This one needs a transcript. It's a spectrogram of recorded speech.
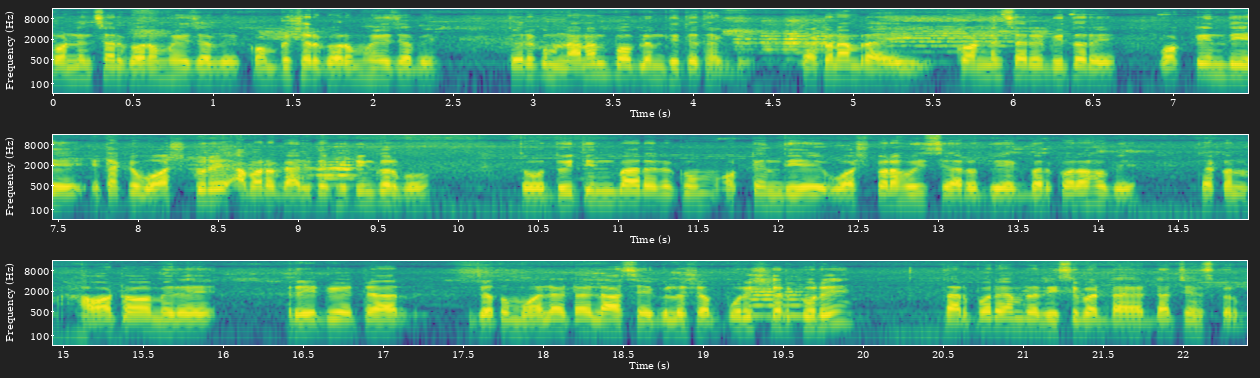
কন্ডেন্সার গরম হয়ে যাবে কম্প্রেসার গরম হয়ে যাবে, তো এরকম নানান প্রবলেম দিতে থাকবে। তো এখন আমরা এই কন্ডেন্সারের ভিতরে অকটেন দিয়ে এটাকে ওয়াশ করে আবারও গাড়িতে ফিটিং করব। তো দুই তিনবার এরকম অকটেন দিয়ে ওয়াশ করা হয়েছে, আরও দুই একবার করা হবে। তো এখন হাওয়া টাওয়া মেরে রেডিয়েটার যত ময়লা টয়লা আছে এগুলো সব পরিষ্কার করে তারপরে আমরা রিসিভার ডায়ারটা চেঞ্জ করব।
